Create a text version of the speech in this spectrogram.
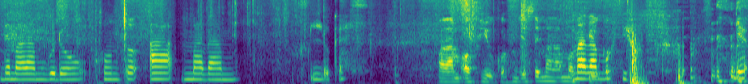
de Madame Guru junto a Madame Lucas. Madame Ofiuco. Yo soy Madame Ofiuco. Madame Ofiuco. Ya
